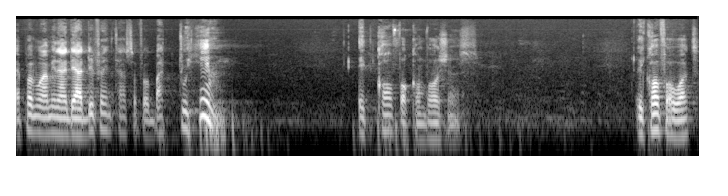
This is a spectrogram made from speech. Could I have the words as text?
A problem, I mean, uh, there are different types of problem, but to him, it called for convulsions. It called for what?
